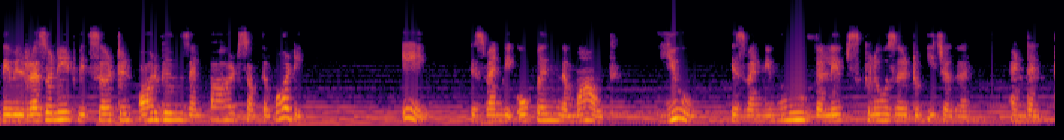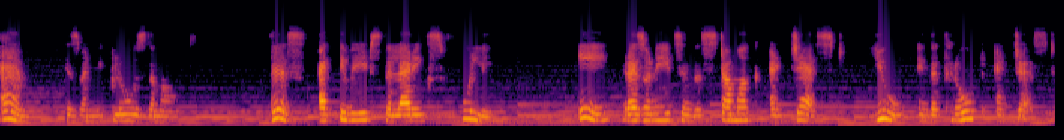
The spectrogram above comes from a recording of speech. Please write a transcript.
they will resonate with certain organs and parts of the body. A is when we open the mouth, U is when we move the lips closer to each other, and then M is when we close the mouth. This activates the larynx fully. A resonates in the stomach and chest, U in the throat and chest,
